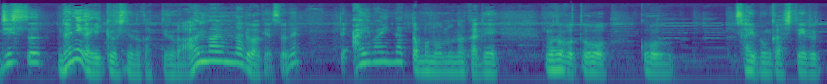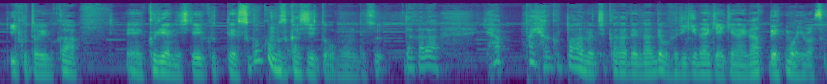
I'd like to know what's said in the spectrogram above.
実質何が影響してるのかっていうのが曖昧になるわけですよね。で、曖昧になったものの中で物事をこう細分化している、いくというか、えー、クリアにしていくってすごく難しいと思うんです。だから、やっぱ100%の力で何でも振り切らなきゃいけないなって思います。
